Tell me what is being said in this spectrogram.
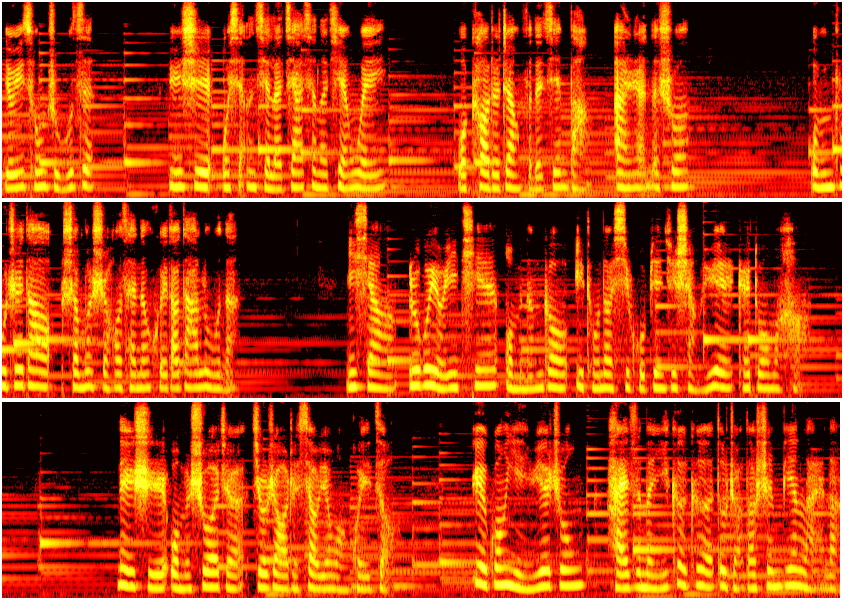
有一丛竹子，于是我想起了家乡的田围。我靠着丈夫的肩膀，黯然地说：“我们不知道什么时候才能回到大陆呢。你想，如果有一天我们能够一同到西湖边去赏月，该多么好！”那时我们说着，就绕着校园往回走。月光隐约中，孩子们一个个都找到身边来了。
